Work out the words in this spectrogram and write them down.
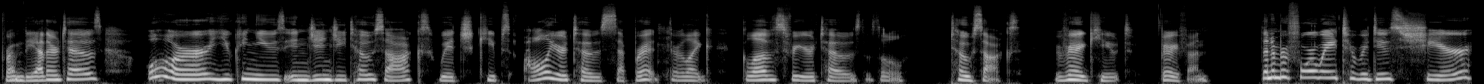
from the other toes. Or you can use Injinji toe socks, which keeps all your toes separate. They're like gloves for your toes, those little toe socks. They're very cute, very fun. The number four way to reduce shear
